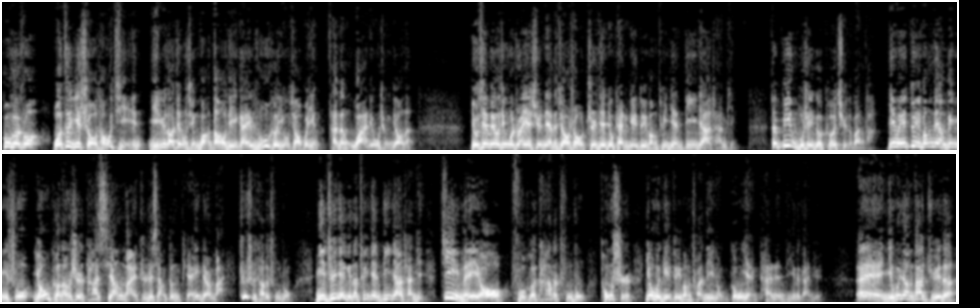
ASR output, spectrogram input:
顾客说：“我自己手头紧。”你遇到这种情况，到底该如何有效回应才能挽留成交呢？有些没有经过专业训练的销售，直接就开始给对方推荐低价产品，这并不是一个可取的办法。因为对方那样跟你说，有可能是他想买，只是想更便宜点买，这是他的初衷。你直接给他推荐低价产品，既没有符合他的初衷，同时又会给对方传递一种狗眼看人低的感觉。哎，你会让他觉得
